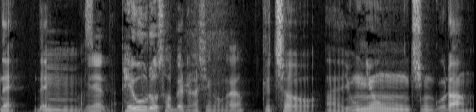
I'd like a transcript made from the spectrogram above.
네, 네, 음, 맞습니다. 그냥 배우로 섭외를 하신 건가요? 그쵸. 아, 용용 친구랑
